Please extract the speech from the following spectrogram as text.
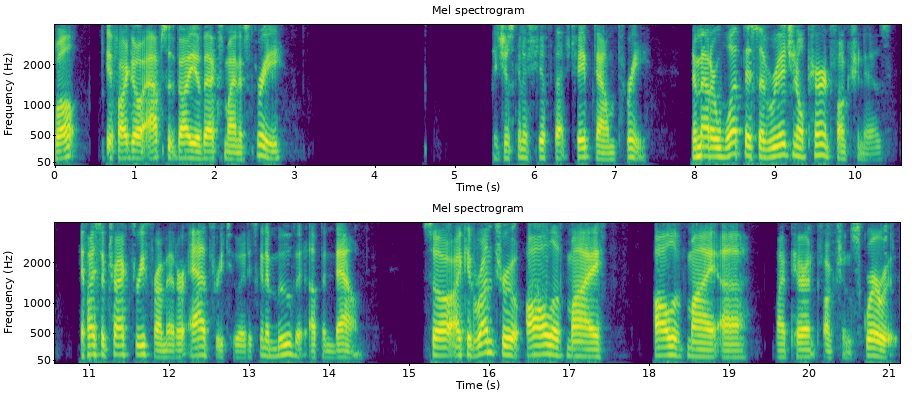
Well, if I go absolute value of x minus 3, it's just going to shift that shape down 3. No matter what this original parent function is, if I subtract 3 from it or add 3 to it, it's going to move it up and down. So I could run through all of my all of my uh, my parent function square root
